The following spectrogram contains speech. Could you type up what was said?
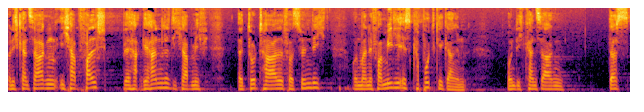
Und ich kann sagen, ich habe falsch beha- gehandelt, ich habe mich äh, total versündigt und meine Familie ist kaputt gegangen. Und ich kann sagen, das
